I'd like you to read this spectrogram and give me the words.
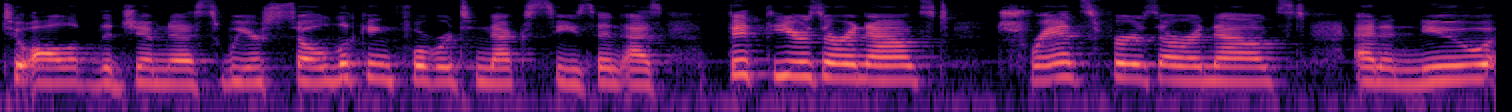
to all of the gymnasts. We are so looking forward to next season as fifth years are announced, transfers are announced, and a new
